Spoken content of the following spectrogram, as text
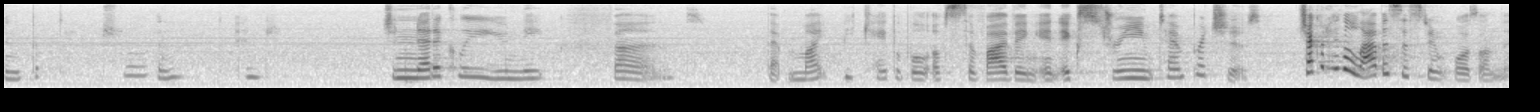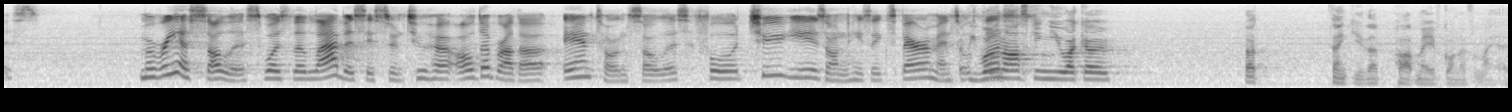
and potential and, and genetically unique ferns that might be capable of surviving in extreme temperatures. Check out who the lab assistant was on this. Maria Solis was the lab assistant to her older brother, Anton Solis, for two years on his experimental. We weren't thesis. asking you, Echo. But thank you, that part may have gone over my head.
